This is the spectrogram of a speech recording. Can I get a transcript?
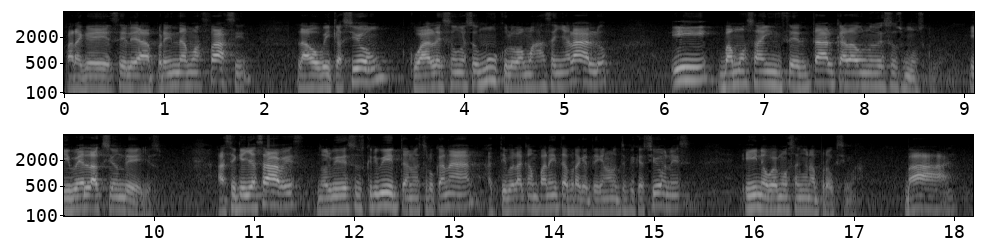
para que se le aprenda más fácil la ubicación, cuáles son esos músculos, vamos a señalarlo y vamos a insertar cada uno de esos músculos y ver la acción de ellos. Así que ya sabes, no olvides suscribirte a nuestro canal, activa la campanita para que te notificaciones y nos vemos en una próxima. Bye.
